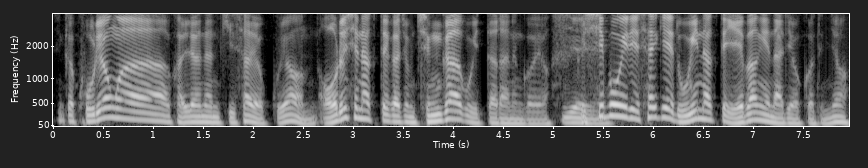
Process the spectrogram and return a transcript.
그러니까 고령화 관련한 기사였고요. 어르신 학대가 좀 증가하고 있다라는 거예요. 예. 그 15일이 세계 노인 학대 예방의 날이었거든요.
